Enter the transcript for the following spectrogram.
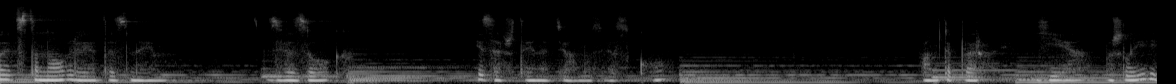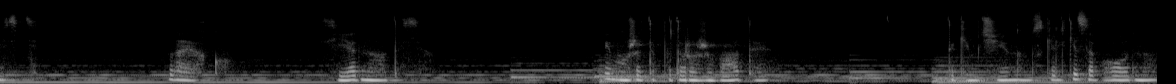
Ви встановлюєте з ним зв'язок і завжди на цьому зв'язку. Вам тепер є можливість легко з'єднуватися і можете подорожувати таким чином, скільки завгодно,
